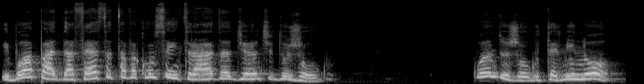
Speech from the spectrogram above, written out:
e boa parte da festa estava concentrada diante do jogo. Quando o jogo terminou,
